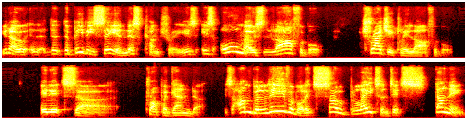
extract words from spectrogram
You know, the, the BBC in this country is, is almost laughable, tragically laughable in its uh, propaganda. It's unbelievable. It's so blatant. It's stunning.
